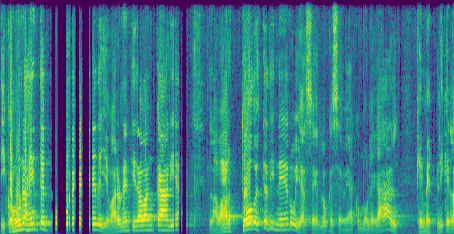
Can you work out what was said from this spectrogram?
Y cómo una gente puede llevar a una entidad bancaria, lavar todo este dinero y hacer lo que se vea como legal. Que me expliquen la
